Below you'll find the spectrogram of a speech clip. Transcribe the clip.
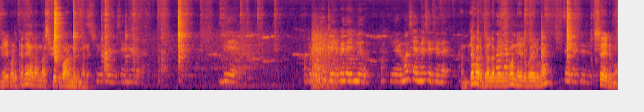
నెయ్యి పడితేనే ఏదన్నా స్వీట్ బాగుండేది మరి. అంతే మరి బెల్లం వేయడము నీళ్ళు పోయడము చేయడము.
